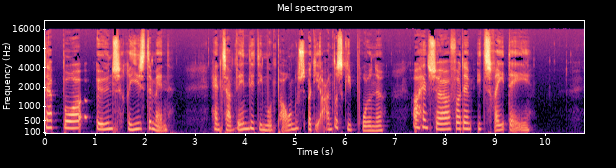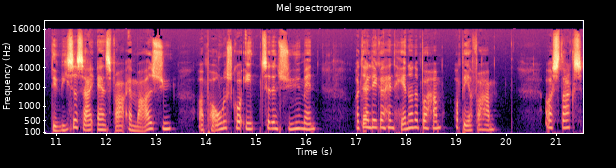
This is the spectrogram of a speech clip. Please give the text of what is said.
der bor øens rigeste mand. Han tager venligt imod Paulus og de andre skibbrudne, og han sørger for dem i tre dage. Det viser sig, at hans far er meget syg, og Paulus går ind til den syge mand, og der lægger han hænderne på ham og beder for ham. Og straks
